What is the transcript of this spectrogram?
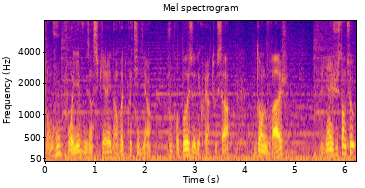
dont vous pourriez vous inspirer dans votre quotidien. Je vous propose de découvrir tout ça dans l'ouvrage. Le lien est juste en dessous.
